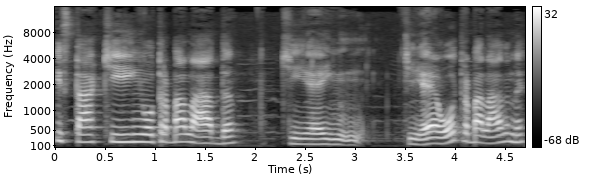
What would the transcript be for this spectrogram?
está aqui em outra balada, que é em que é outra balada, né?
